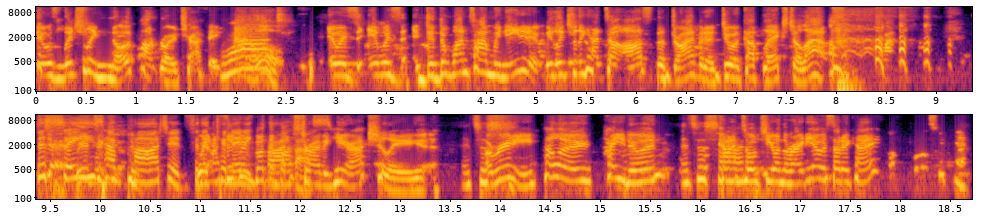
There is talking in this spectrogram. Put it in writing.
there was literally no punt road traffic What? at all. It was, it was the, the one time we needed it. We literally had to ask the driver to do a couple of extra laps. The seas to- have parted for Wait, the I think we've got the pride bus driver here, actually. It's a, Arini, hello, how you doing? it's a Can I talk to you on the radio? Is that okay? Of course you can.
